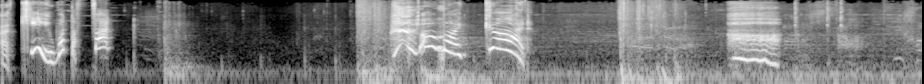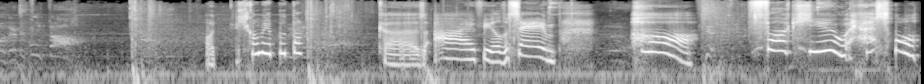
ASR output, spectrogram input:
A key? What the fuck? Oh my god! Oh. Oh, did you call me a puta? Cause I feel the same. Oh, fuck you, asshole.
